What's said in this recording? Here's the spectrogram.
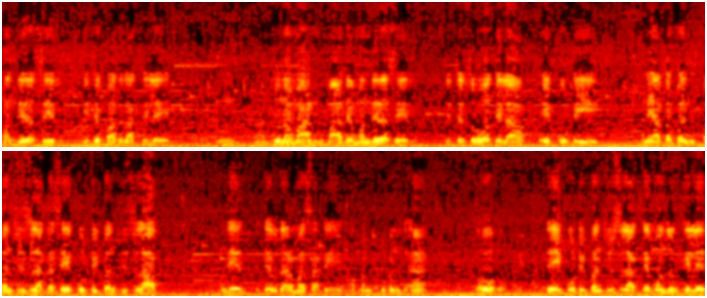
मंदिर असेल तिथे पाच लाख दिले जुनं महा महादेव मंदिर असेल तिथे सुरुवातीला एक कोटी आणि आता पण पंचवीस लाख असे एक कोटी पंचवीस लाख. म्हणजे देवधर्मासाठी आपण कुठून हो हो. ते एक कोटी पंचवीस लाख ते मंजूर केलेत.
